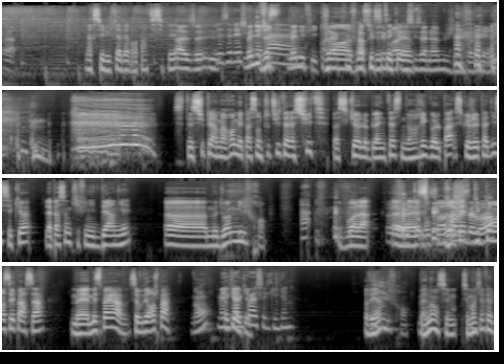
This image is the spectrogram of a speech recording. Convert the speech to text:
Voilà. Merci Lucas d'avoir participé. Ah, je- Désolé, je Magnifique, pas, magnifique. Je Voilà, je que c'est moi, que- je suis un homme, je ne. C'était super marrant, mais passons tout de suite à la suite parce que le blind test ne rigole pas. Ce que j'ai pas dit, c'est que la personne qui finit dernier euh, me doit 1000 francs. Ah. Voilà. Euh, Euh, J'aurais dû commencer par ça, mais, mais c'est pas grave, ça vous dérange pas Non Mais Ok, elle gagne ok. quoi, celle qui gagne Rien 1000 francs. Bah non, c'est c'est moi qui ai fait.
